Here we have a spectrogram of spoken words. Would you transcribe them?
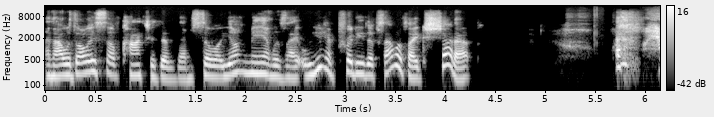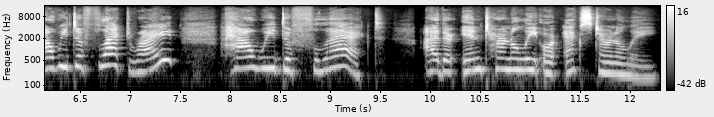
and I was always self conscious of them. So a young man was like, Well, you have pretty lips. I was like, Shut up. How we deflect, right? How we deflect, either internally or externally.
